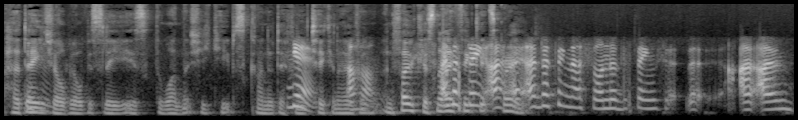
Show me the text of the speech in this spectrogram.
her day job obviously is the one that she keeps kind of definitely Mm-hmm. Yeah, ticking over uh-huh. and focused. And, and I think it's I, great. I, and I think that's one of the things that, that I, I'm.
